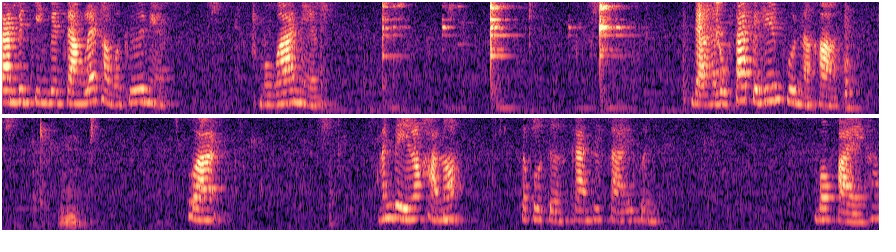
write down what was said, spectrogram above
การเป็นจริงเป็นจังเลยค่ะเมื่อคืนเนี่ยเมื่อวานเนี่ยอยากให้ลูกชายไปเรียนพุ่นนะคะอืม ว่า มันดีแล้วค่ะเนาะจะพูดถึงการศึกษาอยู่พุ่นบ่ไปค่ะ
